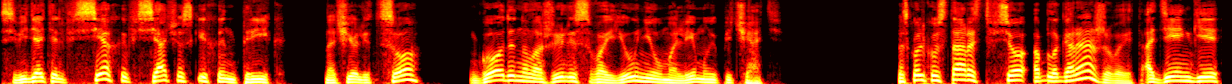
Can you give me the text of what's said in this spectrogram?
свидетель всех и всяческих интриг, на чье лицо годы наложили свою неумолимую печать. Поскольку старость все облагораживает, а деньги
